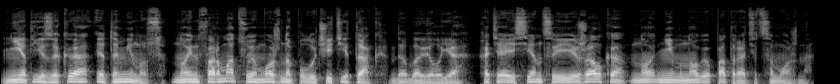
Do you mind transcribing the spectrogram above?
«Нет языка — это минус, но информацию можно получить и так», — добавил я. «Хотя эссенции и жалко, но немного потратиться можно».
